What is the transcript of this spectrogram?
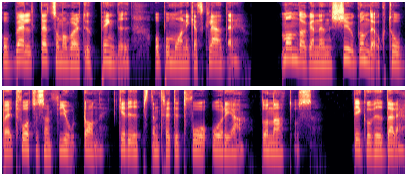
på bältet som har varit upphängd i och på Monicas kläder. Måndagen den 20 oktober 2014 grips den 32-åriga Donatos. Vi går vidare.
